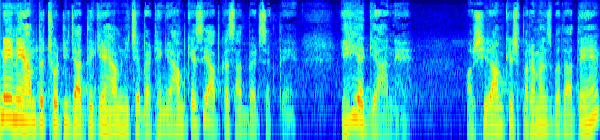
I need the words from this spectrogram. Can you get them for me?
नहीं नहीं, हम तो छोटी जाति के हैं, हम नीचे बैठेंगे। हम कैसे आपका साथ बैठ सकते हैं? यही अज्ञान है। और श्री रामकृष्ण परमहंस बताते हैं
